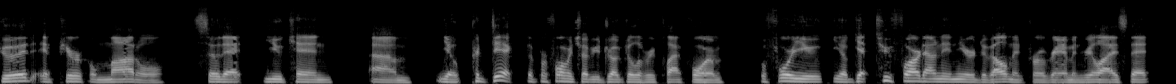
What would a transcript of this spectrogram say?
good empirical model so that you can, um, you know, predict the performance of your drug delivery platform before you, you know, get too far down in your development program and realize that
